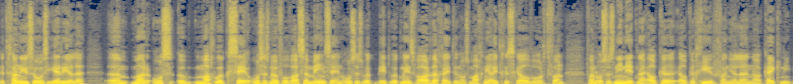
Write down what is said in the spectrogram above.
Dit gaan hierso ons eer julle. Um, maar ons uh, mag ook sê ons is nou volwasse mense en ons is ook het ook menswaardigheid en ons mag nie uitgeskel word van van ons is nie net na elke elke gier van julle na kyk nie.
